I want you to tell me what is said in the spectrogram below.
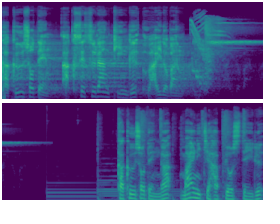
架空書店アクセスランキングワイド版架空書店が毎日発表している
